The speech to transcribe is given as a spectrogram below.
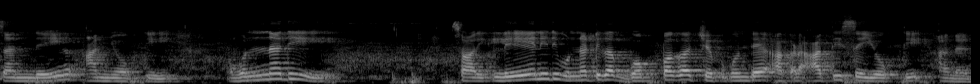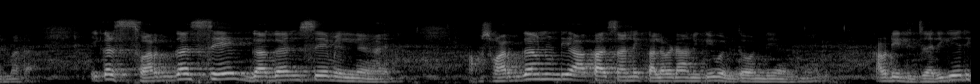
సందేహ అన్యోక్తి ఉన్నది సారీ లేనిది ఉన్నట్టుగా గొప్పగా చెప్పుకుంటే అక్కడ అతిశయోక్తి అని అనమాట ఇక్కడ స్వర్గసే గగన్ సే మిల్నే స్వర్గం నుండి ఆకాశాన్ని కలవడానికి వెళ్తోంది అంటున్నారు కాబట్టి ఇది జరిగేది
